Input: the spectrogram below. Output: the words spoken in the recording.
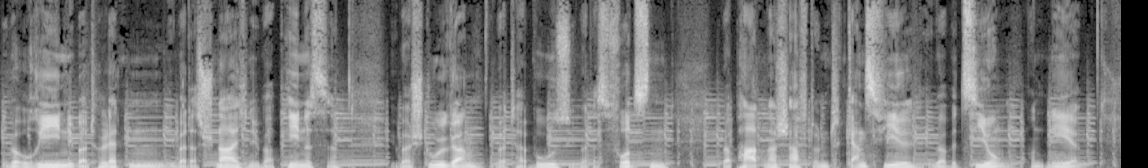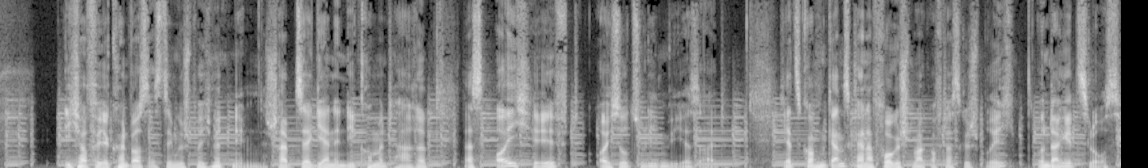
über Urin, über Toiletten, über das Schnarchen, über Penisse, über Stuhlgang, über Tabus, über das Furzen, über Partnerschaft und ganz viel über Beziehung und Nähe. Ich hoffe, ihr könnt was aus dem Gespräch mitnehmen. Schreibt sehr gerne in die Kommentare, was euch hilft, euch so zu lieben, wie ihr seid. Jetzt kommt ein ganz kleiner Vorgeschmack auf das Gespräch und dann geht's los.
